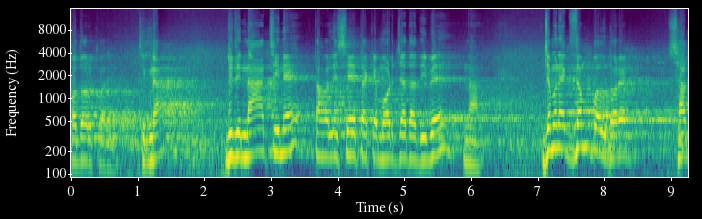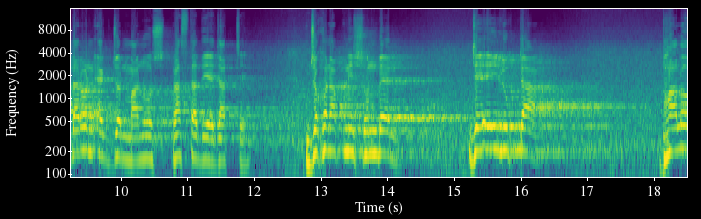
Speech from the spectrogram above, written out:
কদর করে, ঠিক না? যদি না চিনে, তাহলে সে তাকে মর্যাদা দিবে না। যেমন এক্সাম্পল ধরেন, সাধারণ একজন মানুষ রাস্তা দিয়ে যাচ্ছে। যখন আপনি শুনবেন যে এই লোকটা ভালো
